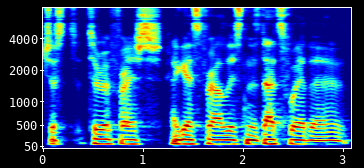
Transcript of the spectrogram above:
just to refresh, I guess for our listeners, that's where the,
